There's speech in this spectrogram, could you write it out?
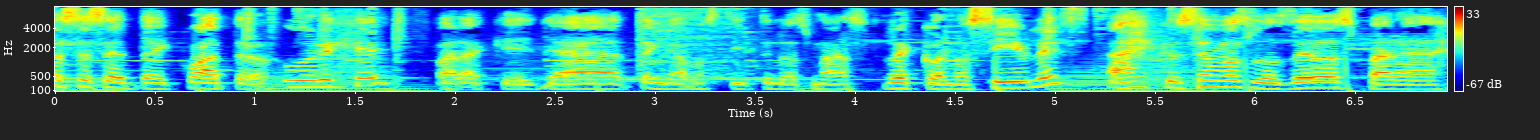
Nintendo den 64. Urge para que ya tengamos títulos más reconocibles. Ay, crucemos los dedos para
